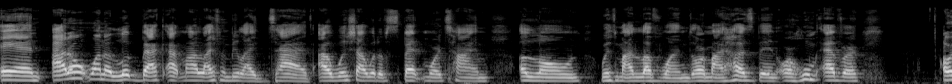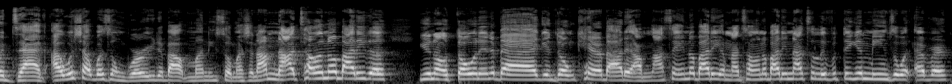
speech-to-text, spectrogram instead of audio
And I don't want to look back at my life and be like, Dad, I wish I would have spent more time alone with my loved ones or my husband or whomever. Or, Dad, I wish I wasn't worried about money so much. And I'm not telling nobody to, you know, throw it in a bag and don't care about it. I'm not saying nobody, I'm not telling nobody not to live within your means or whatever.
